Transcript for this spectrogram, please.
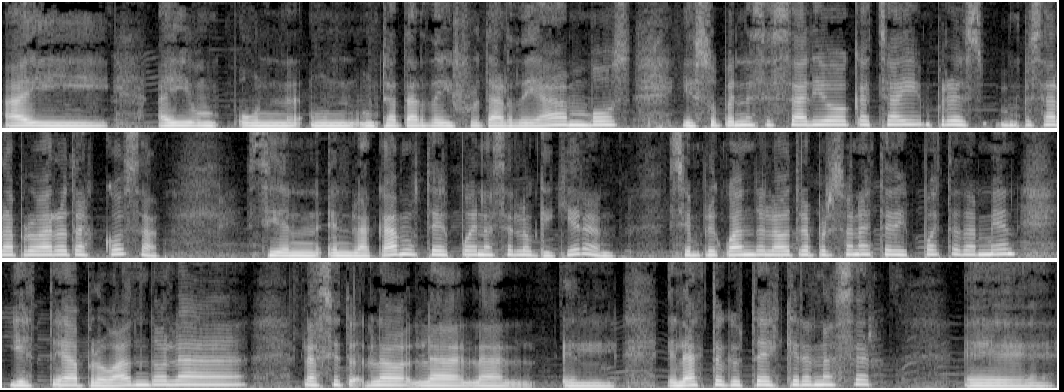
hay hay un, un- un- un tratar de disfrutar de ambos y es súper necesario, ¿cachai? Empezar a probar otras cosas. Si en la cama ustedes pueden hacer lo que quieran, siempre y cuando la otra persona esté dispuesta también y esté aprobando la, la, la- la- el, el acto que ustedes quieran hacer. Eh,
